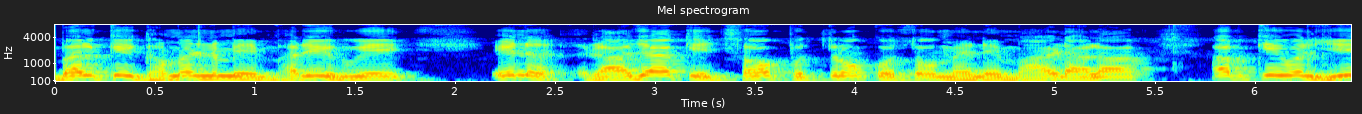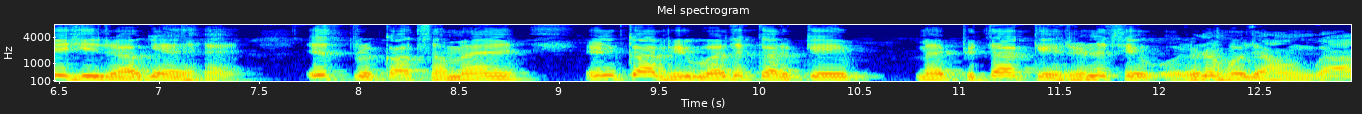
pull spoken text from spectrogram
बल्कि घमंड में भरे हुए इन राजा के सौ पुत्रों को तो मैंने मार डाला। अब केवल ये ही रह गए हैं। इस प्रकार समय इनका भी वध करके मैं पिता के ऋण से ऋण हो जाऊँगा।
